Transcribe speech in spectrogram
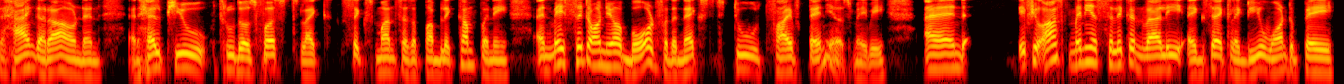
hang around and and help you through those first like six months as a public company and may sit on your board for the next two five ten years maybe. And if you ask many a silicon valley exec like do you want to pay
